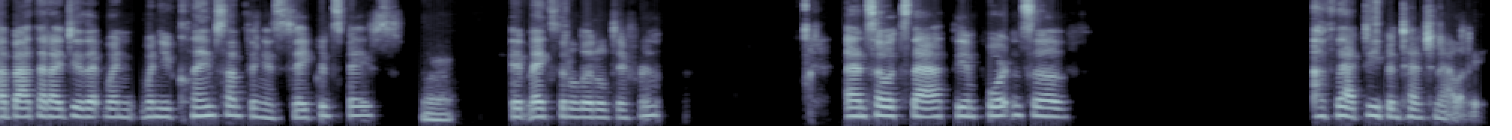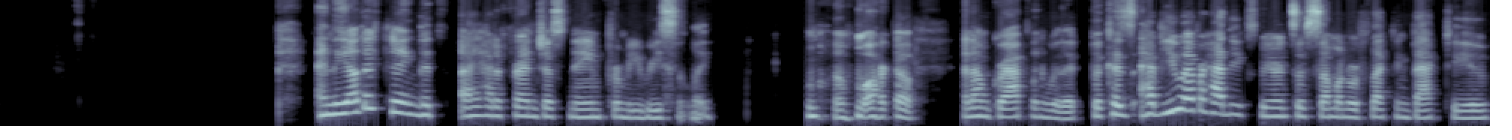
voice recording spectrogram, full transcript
about that idea that when when you claim something as sacred space, right. it makes it a little different. And so it's that the importance of of that deep intentionality. And the other thing that I had a friend just name for me recently, Marco, and I'm grappling with it because have you ever had the experience of someone reflecting back to you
